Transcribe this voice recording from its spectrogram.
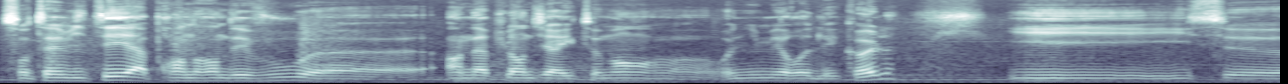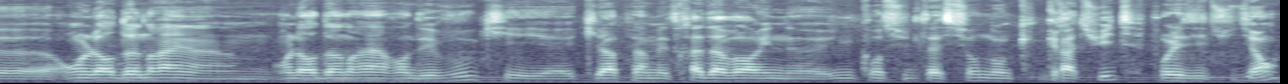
sont invités à prendre rendez-vous en appelant directement au numéro de l'école. On leur donnera un, un rendez-vous qui, qui leur permettra d'avoir une, une consultation donc, gratuite pour les étudiants.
